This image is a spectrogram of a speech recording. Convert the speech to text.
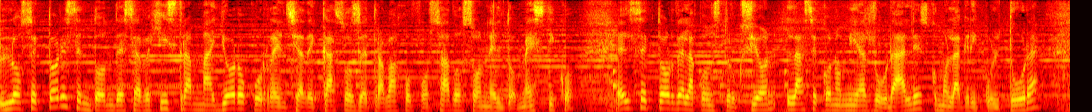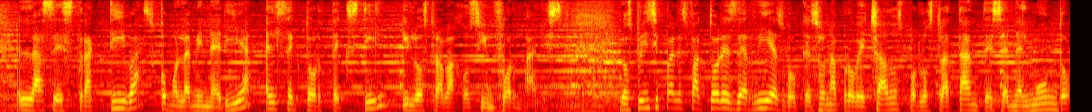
Los sectores en donde se registra mayor ocurrencia de casos de trabajo forzado son el doméstico, el sector de la construcción, las economías rurales como la agricultura, las extractivas como la minería, el sector textil y los trabajos informales. Los principales factores de riesgo que son aprovechados por los tratantes en el mundo,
